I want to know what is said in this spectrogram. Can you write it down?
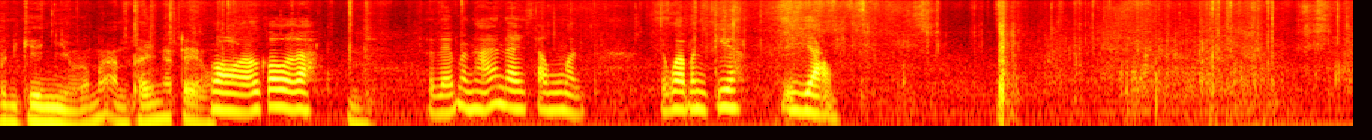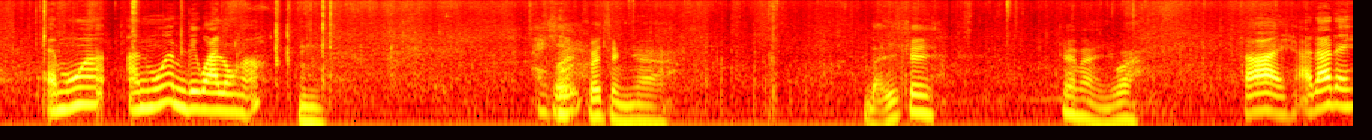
bên kia nhiều lắm anh thấy nó treo. Rồi ở cô ra Ừ. rồi để mình hái ở đây xong mình sẽ qua bên kia đi vòng. Em muốn anh muốn em đi qua luôn hả? Ừ. Hay có, chừng à, đẩy cái cái này qua. Rồi ở đó đi.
